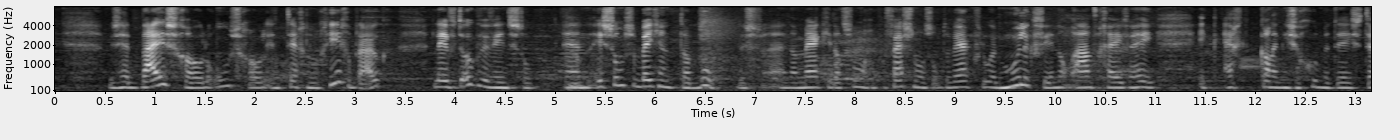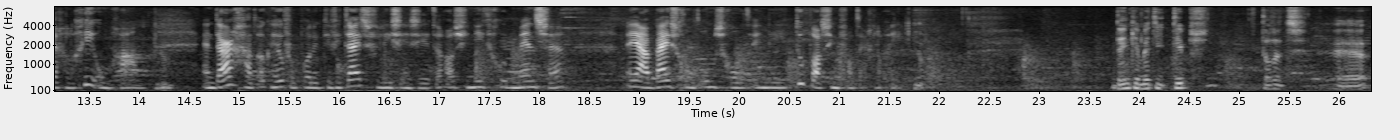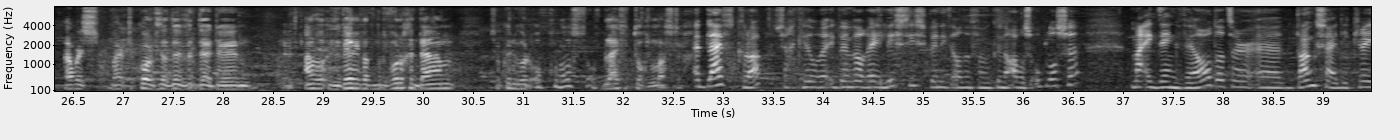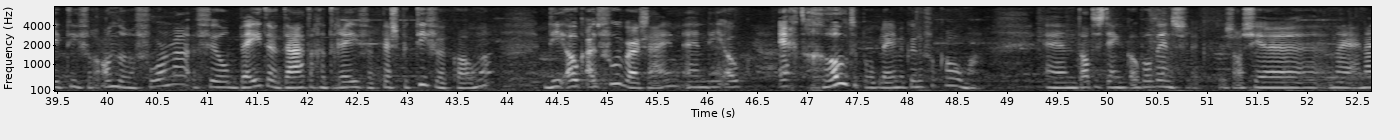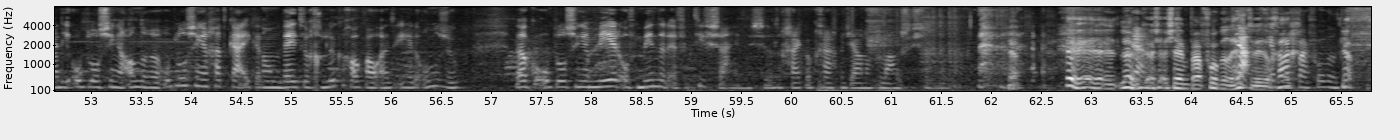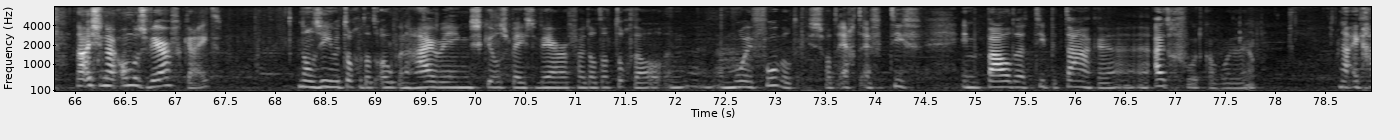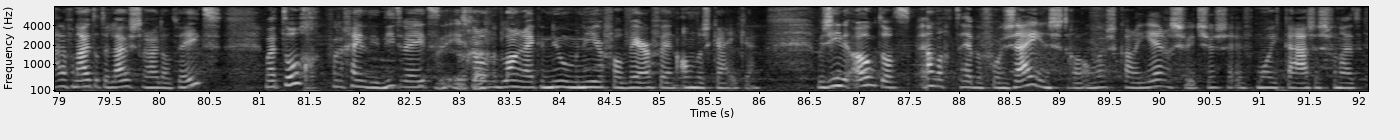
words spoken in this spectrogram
Dus het bijscholen, omscholen in technologiegebruik levert ook weer winst op. En is soms een beetje een taboe. Dus uh, dan merk je dat sommige professionals op de werkvloer het moeilijk vinden om aan te geven: hé, hey, ik, eigenlijk kan ik niet zo goed met deze technologie omgaan. En daar gaat ook heel veel productiviteitsverlies in zitten als je niet goed mensen uh, ja, bijscholt, omscholt in die toepassing van technologie. Ja. Denk je met die tips dat het uh, arbeidsmarkttekort, dat de, de, het, het werk wat moet worden gedaan, zou kunnen worden opgelost? Of blijft het toch lastig? Het blijft krap, zeg ik heel. Ik ben wel realistisch. Ik ben niet altijd van we kunnen alles oplossen. Maar ik denk wel dat er uh, dankzij die creatieve andere vormen veel beter datagedreven perspectieven komen. Die ook uitvoerbaar zijn en die ook echt grote problemen kunnen voorkomen. En dat is denk ik ook wel wenselijk. Dus als je nou ja, naar die oplossingen, andere oplossingen gaat kijken, dan weten we gelukkig ook al uit eerder onderzoek welke oplossingen meer of minder effectief zijn. Dus uh, daar ga ik ook graag met jou nog langs. Dus, ja. Hey, uh, leuk, als, als jij een paar voorbeelden hebt, heel graag. Een paar voorbeelden. Ja. Nou, als je naar anders werven kijkt, dan zien we toch dat open hiring, skills-based werven, dat dat toch wel een, een, mooi voorbeeld is. Wat echt effectief in bepaalde type taken uitgevoerd kan worden. Nou, ik ga ervan uit dat de luisteraar dat weet. Maar toch, voor degene die het niet weet, is wel een belangrijke nieuwe manier van werven en anders kijken. We zien ook dat aandacht hebben voor zij-instromers, carrière-switchers. Even een mooie casus vanuit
